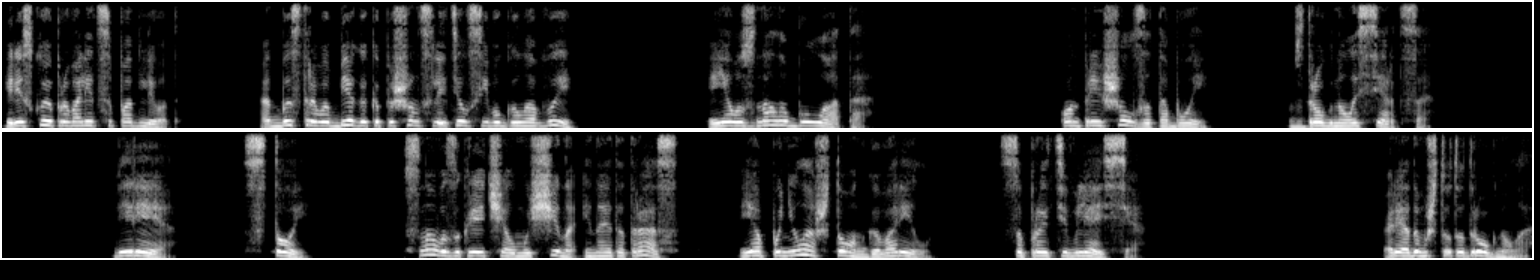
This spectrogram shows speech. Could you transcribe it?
и рискуя провалиться под лед. От быстрого бега капюшон слетел с его головы, и я узнала Булата. Он пришел за тобой, вздрогнуло сердце. «Верея, стой!» Снова закричал мужчина, и на этот раз я поняла, что он говорил. «Сопротивляйся!» Рядом что-то дрогнуло.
